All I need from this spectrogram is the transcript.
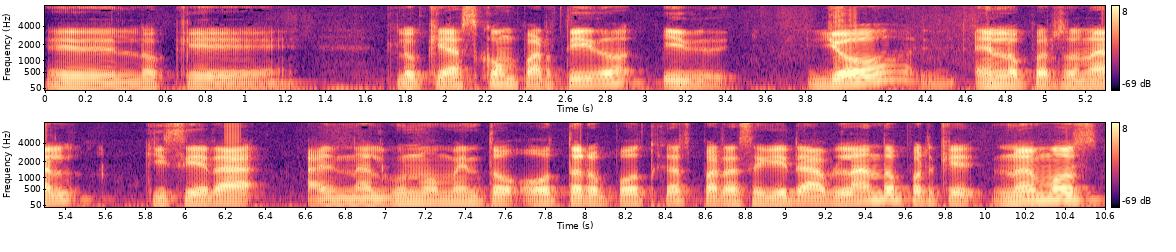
eh, lo que lo que has compartido y yo en lo personal quisiera en algún momento otro podcast para seguir hablando porque no hemos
